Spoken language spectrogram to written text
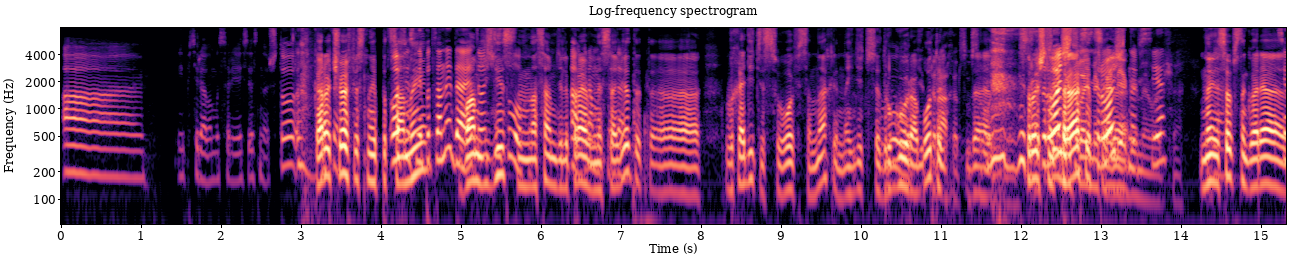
А, И потеряла мысль, естественно. Что? Короче, офисные Офисные пацаны, пацаны, да, вам это очень единственный, плохо. на самом деле, А, правильный да. совет, это э, выходите из своего офиса нахрен, найдите себе другую Вот. И работу. трахаться Да, срочно. срочно Срочно, трахаться. срочно коллегами все. вообще. Ну и, Да. собственно говоря,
